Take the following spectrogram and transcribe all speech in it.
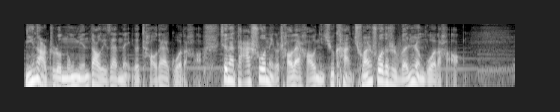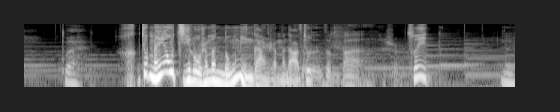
你哪知道农民到底在哪个朝代过得好？现在大家说哪个朝代好，你去看，全说的是文人过得好，对，就没有记录什么农民干什么的，就怎么办？是，所以，嗯，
